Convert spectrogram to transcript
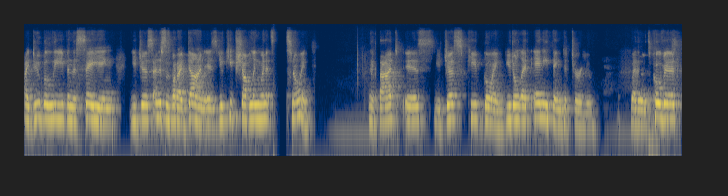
I do believe in the saying, you just and this is what I've done is you keep shoveling when it's snowing. Like that is you just keep going. You don't let anything deter you. Whether it's COVID,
